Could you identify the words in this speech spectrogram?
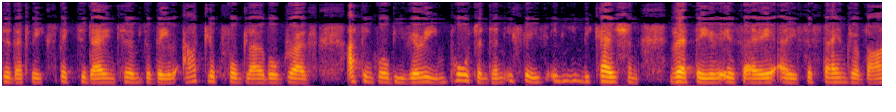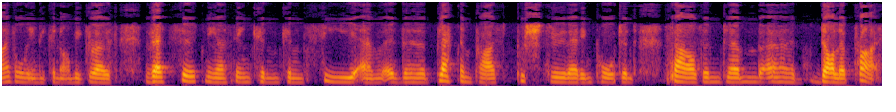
to, that we expect today in terms of their outlook for global growth, I think will be very important. And if there's any indication that there is a, a sustained revival in economic growth, that certainly I think can can see um, the platinum price push through that important thousand um, uh, dollar price.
